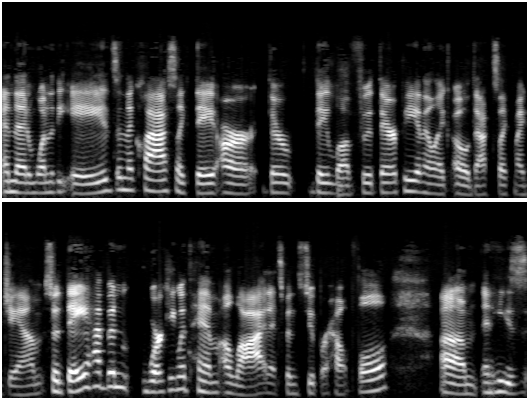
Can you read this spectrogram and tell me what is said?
and then one of the aides in the class like they are they're they love food therapy and they're like oh that's like my jam so they have been working with him a lot and it's been super helpful um and he's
